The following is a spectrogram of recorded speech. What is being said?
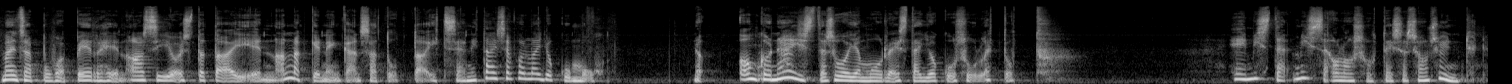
Mä en saa puhua perheen asioista tai en anna kenenkään satuttaa itseäni tai se voi olla joku muu. Onko näistä suojamuureista joku sulle tuttu? Hei, mistä, missä olosuhteissa se on syntynyt?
